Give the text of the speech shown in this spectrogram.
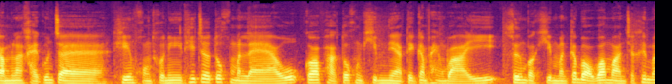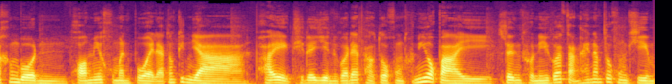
กำลังไขกุญแจ ทีมของโทนี่ที่เจอตัวของมันแล้ว ก็ผลักตัวของคิมเนี่ยติดกำแพงไว้ ซึ่งบักคิมมันก็บอกว่ามันจะขึ้นมาข้างบนเพราะเมียของมันป่วยแล้วต้องกินยาพระเอกที่ได้ยินก็ได้ผลักตัวของโทนี่ออกไป ซึ่งโทนี่ก็สั่งให้นำตัวของคิม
